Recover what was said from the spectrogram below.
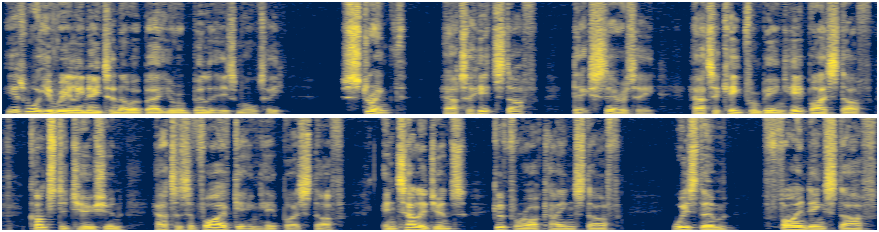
Here's what you really need to know about your abilities, Morty. Strength, how to hit stuff, dexterity, how to keep from being hit by stuff, constitution, how to survive getting hit by stuff, intelligence, good for arcane stuff, wisdom, finding stuff,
